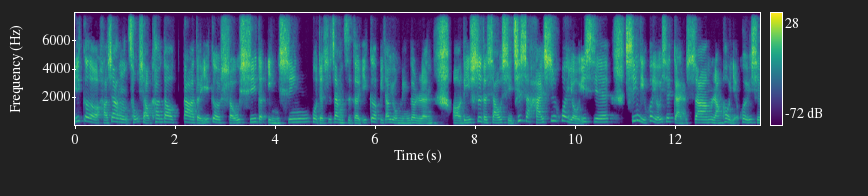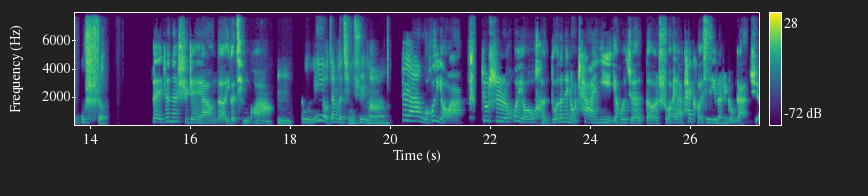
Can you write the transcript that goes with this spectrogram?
一个好像从小看到大的一个熟悉的影星，或者是这样子的一个比较有名的人啊离世的消息，其实还是会有一些心里会有一些感伤，然后也会有一些不舍。对，真的是这样的一个情况。嗯嗯，你有这样的情绪吗？对呀，我会有啊，就是会有很多的那种诧异，也会觉得说，哎呀，太可惜了这种感觉。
